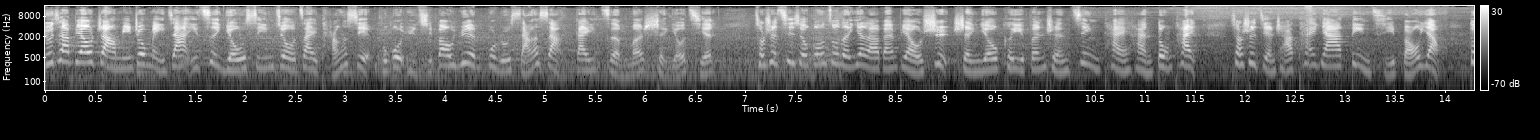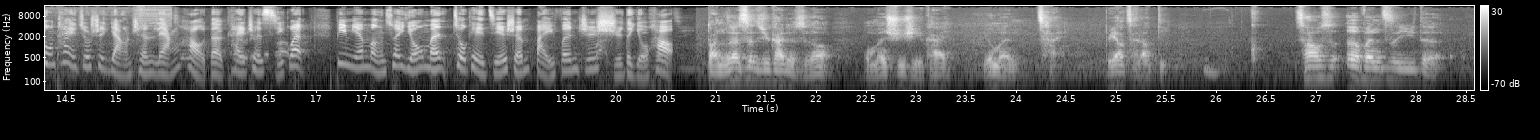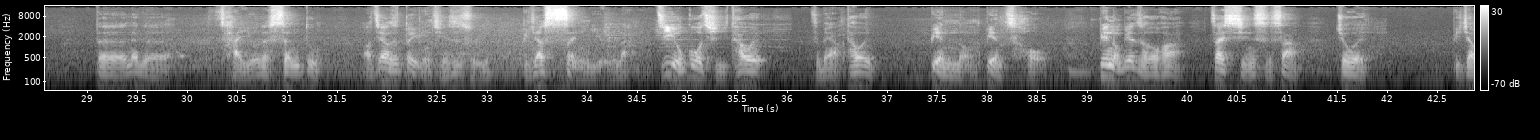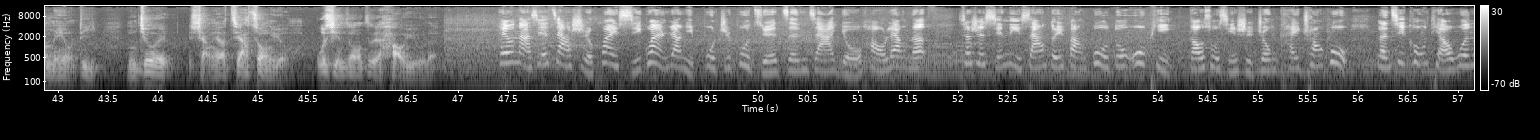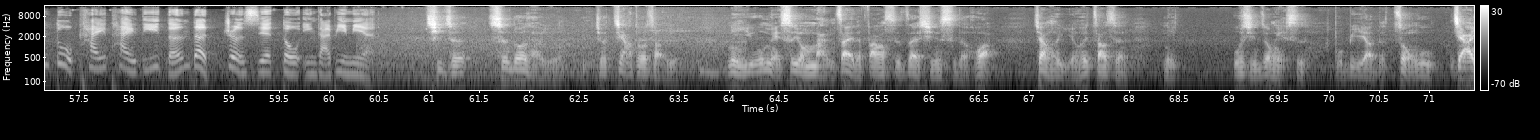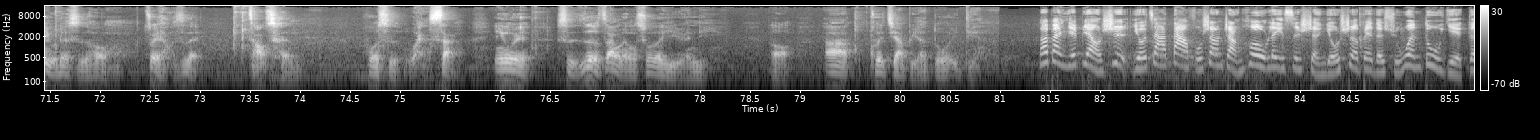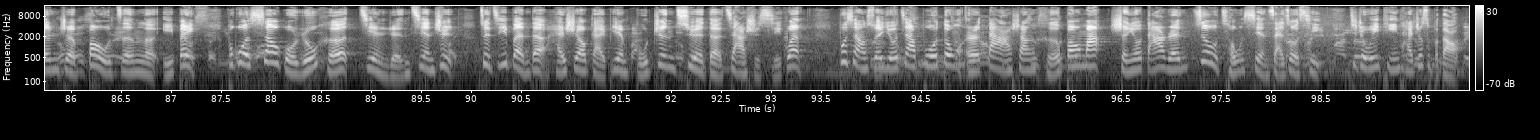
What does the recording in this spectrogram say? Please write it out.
油价飙涨，民众每加一次油，心就在淌血。不过，与其抱怨，不如想想该怎么省油钱。从事汽修工作的叶老板表示，省油可以分成静态和动态，像是检查胎压、定期保养；动态就是养成良好的开车习惯，避免猛催油门，就可以节省百分之十的油耗。短途在市区开的时候，我们徐徐开，油门踩，不要踩到底，超是二分之一的的那个踩油的深度，哦，这样是对引擎是属于比较省油啦。机油过期，它会怎么样？它会。变浓变稠，变浓变稠的话，在行驶上就会比较没有力，你就会想要加重油，无形中这个耗油了。还有哪些驾驶坏习惯让你不知不觉增加油耗量呢？像是行李箱堆放过多物品、高速行驶中开窗户、冷气空调温度开太低等等，这些都应该避免。汽车吃多少油就加多少油，你如果每次用满载的方式在行驶的话。这样也会造成你无形中也是不必要的重物。加油的时候最好是在早晨或是晚上，因为是热胀冷缩的原理，哦啊会加比较多一点。老板也表示，油价大幅上涨后，类似省油设备的询问度也跟着暴增了一倍。不过效果如何，见仁见智。最基本的还是要改变不正确的驾驶习惯。不想随油价波动而大伤荷包吗？省油达人就从现在做起。记者韦婷台就是不到。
